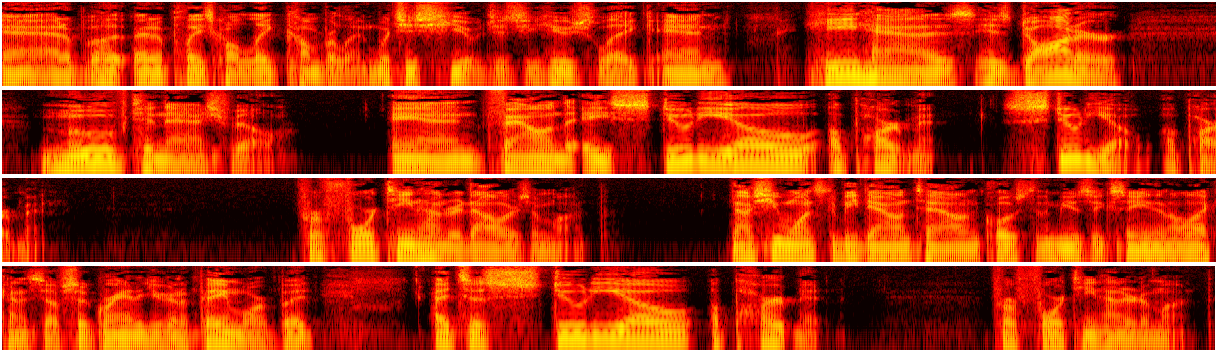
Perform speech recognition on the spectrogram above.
at a, at a place called Lake Cumberland, which is huge. It's a huge lake. And he has his daughter moved to Nashville and found a studio apartment, studio apartment for $1,400 a month. Now, she wants to be downtown, close to the music scene and all that kind of stuff. So, granted, you're going to pay more, but it's a studio apartment for $1,400 a month.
